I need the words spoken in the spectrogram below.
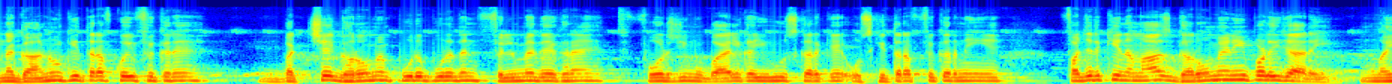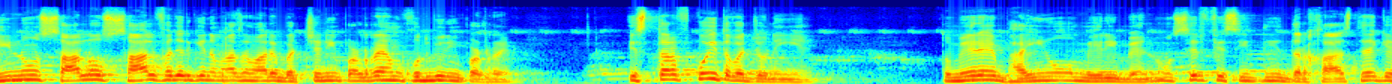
न गानों की तरफ़ कोई फ़िक्र है। बच्चे घरों में पूरे पूरे दिन फ़िल्में देख रहे हैं, फोर जी मोबाइल का यूज़ करके उसकी तरफ़ फ़िक्र नहीं है। फजर की नमाज़ घरों में नहीं पढ़ी जा रही। महीनों, सालों, साल फजर की नमाज़ हमारे बच्चे नहीं पढ़ रहे, हम खुद भी नहीं पढ़ रहे। इस तरफ़ कोई तवज्जो नहीं है। तो मेरे भाइयों, मेरी बहनों, सिर्फ़ इसी इतनी दरख्वास्त है कि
